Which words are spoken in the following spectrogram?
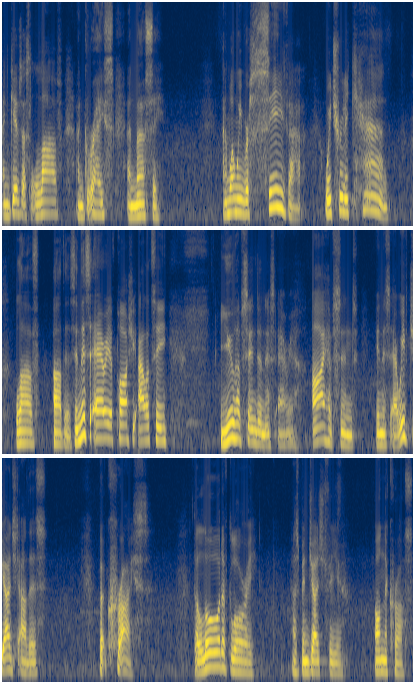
and gives us love and grace and mercy. And when we receive that, we truly can love others. In this area of partiality, you have sinned in this area. I have sinned in this area. We've judged others, but Christ, the Lord of glory, has been judged for you on the cross.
